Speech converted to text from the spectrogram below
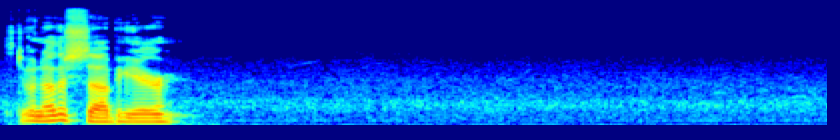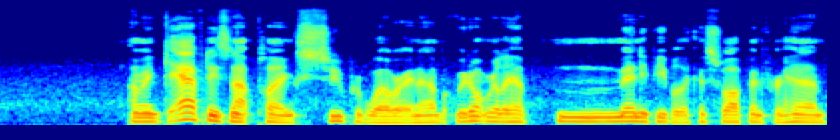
Let's do another sub here. I mean, Gaffney's not playing super well right now, but we don't really have many people that can swap in for him.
